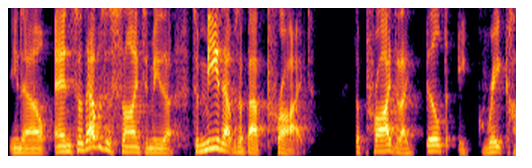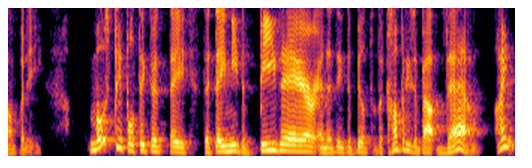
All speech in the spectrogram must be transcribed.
You know, and so that was a sign to me that to me that was about pride, the pride that I built a great company. Most people think that they that they need to be there and that they need to build the company's about them. I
